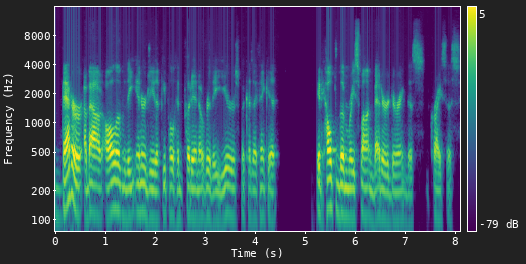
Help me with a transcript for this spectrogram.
better about all of the energy that people had put in over the years because I think it it helped them respond better during this crisis.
